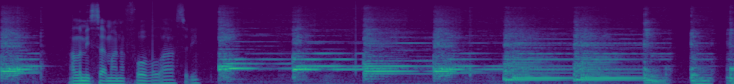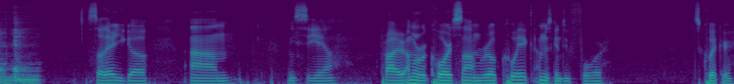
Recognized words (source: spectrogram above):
Now let me set mine to full velocity. So there you go. Um, let me see. Yeah, probably I'm gonna record something real quick. I'm just gonna do four. It's quicker.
